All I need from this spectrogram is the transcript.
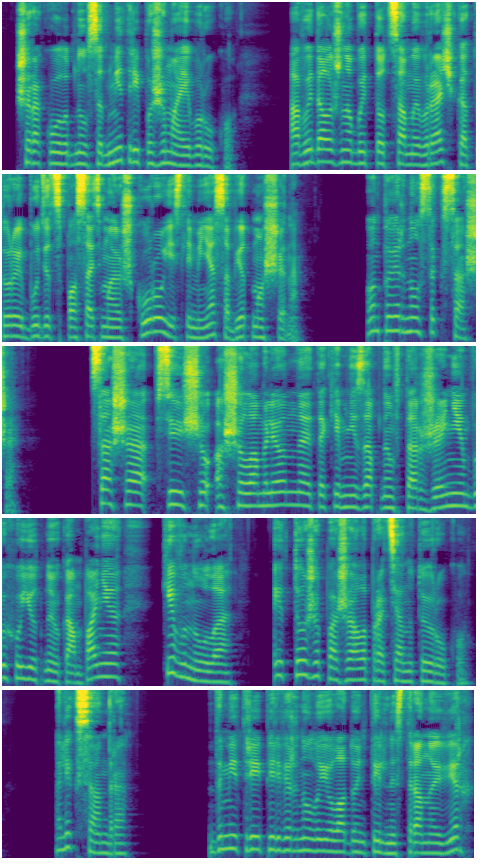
– широко улыбнулся Дмитрий, пожимая его руку. «А вы, должно быть, тот самый врач, который будет спасать мою шкуру, если меня собьет машина». Он повернулся к Саше. Саша, все еще ошеломленная таким внезапным вторжением в их уютную компанию, кивнула и тоже пожала протянутую руку. «Александра», Дмитрий перевернул ее ладонь тыльной стороной вверх,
